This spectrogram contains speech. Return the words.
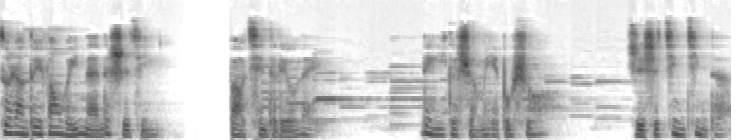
做让对方为难的事情，抱歉的流泪；另一个什么也不说，只是静静的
